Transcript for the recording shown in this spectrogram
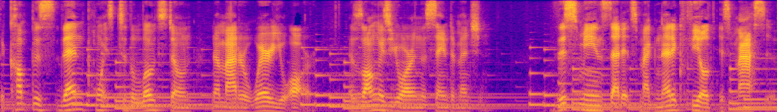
The compass then points to the lodestone no matter where you are, as long as you are in the same dimension. This means that its magnetic field is massive.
